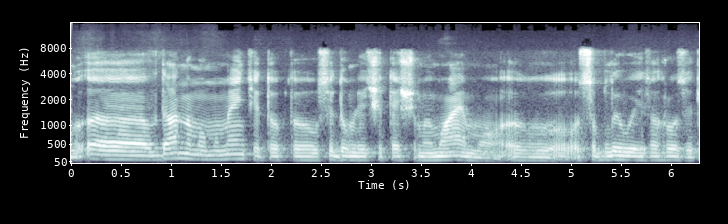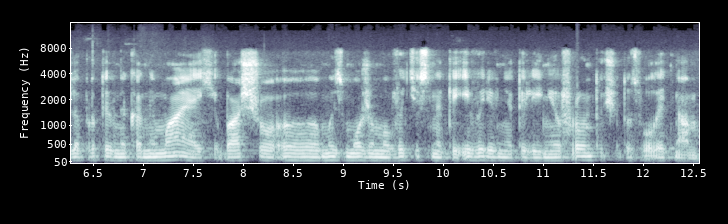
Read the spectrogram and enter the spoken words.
Ну, е, в даному моменті, тобто усвідомлюючи те, що ми маємо, е, особливої загрози для противника немає. Хіба що е, ми зможемо витіснити і вирівняти лінію фронту, що дозволить нам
